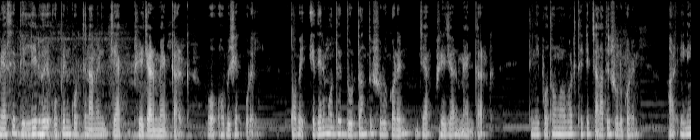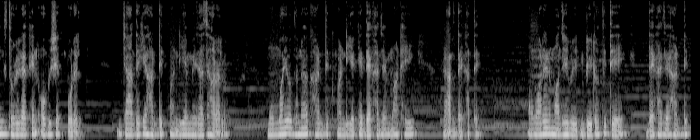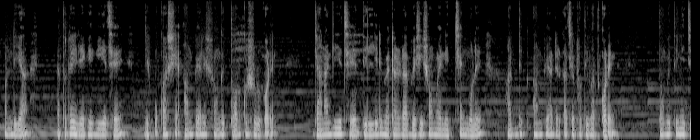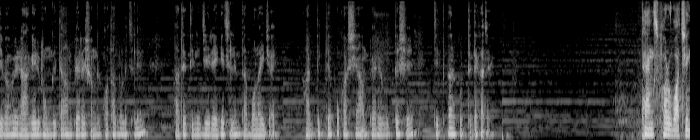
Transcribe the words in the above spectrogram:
ম্যাচে দিল্লির হয়ে ওপেন করতে নামেন জ্যাক ফ্রেজার ম্যাকগার্ক ও অভিষেক পোরেল। তবে এদের মধ্যে দুর্দান্ত শুরু করেন জ্যাক ফ্রেজার ম্যাকগার্ক তিনি প্রথম ওভার থেকে চালাতে শুরু করেন আর ইনিংস ধরে রাখেন অভিষেক পোরেল, যা দেখে হার্দিক পান্ডিয়া মেজাজ হারালো। মুম্বাই অধিনায়ক হার্দিক পান্ডিয়াকে দেখা যায় মাঠেই রাগ দেখাতে। ওভারের মাঝে বিরতিতে দেখা যায় হার্দিক পান্ডিয়া এতটাই রেগে গিয়েছে যে প্রকাশ্যে আম্পায়ারের সঙ্গে তর্ক শুরু করেন। জানা গিয়েছে, দিল্লির ব্যাটাররা বেশি সময় নিচ্ছেন বলে হার্দিক আম্পায়ারের কাছে প্রতিবাদ করেন। তবে তিনি যেভাবে রাগের ভঙ্গিতে আম্পায়ারের সঙ্গে কথা বলেছিলেন, তাতে তিনি যে রেগেছিলেন তা বলাই যায়। হার্দিককে প্রকাশ্যে আম্পায়ারের উদ্দেশ্যে চিৎকার করতে দেখা যায়। Thanks for watching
